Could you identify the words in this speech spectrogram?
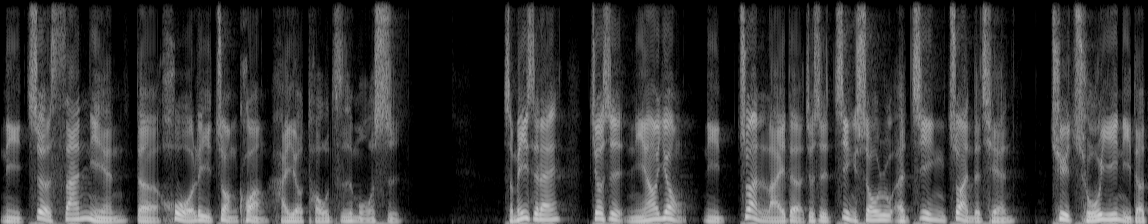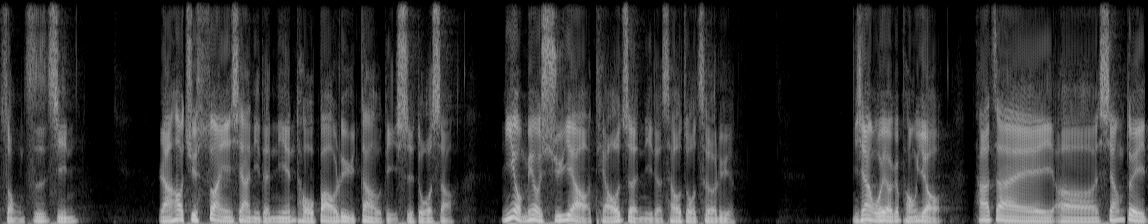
你这三年的获利状况，还有投资模式，什么意思嘞？就是你要用你赚来的，就是净收入呃净赚的钱，去除以你的总资金，然后去算一下你的年投报率到底是多少。你有没有需要调整你的操作策略？你像我有个朋友，他在呃相对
